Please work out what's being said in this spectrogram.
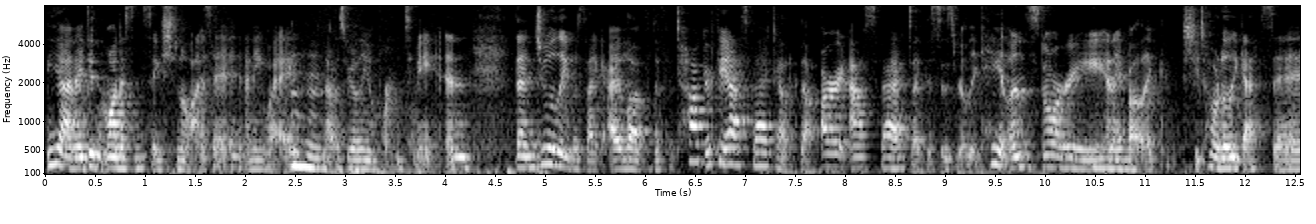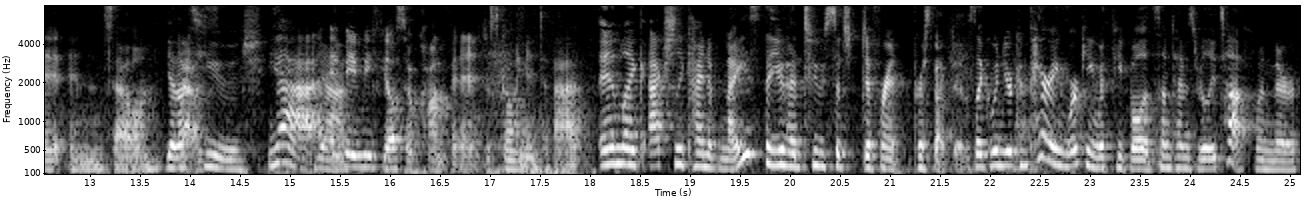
yeah, and I didn't want to sensationalize it in any way. Mm-hmm. That was really important to me. And then Julie was like, I love the photography aspect. I like the art aspect. Like this is really Caitlin's story, and I felt like she totally gets it. And so Yeah, that that's was- huge. Yeah, Yeah. it made me feel so confident just going into that. And like actually kind of nice that you had two such different perspectives. Like when you're comparing working with people, it's sometimes really tough when they're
